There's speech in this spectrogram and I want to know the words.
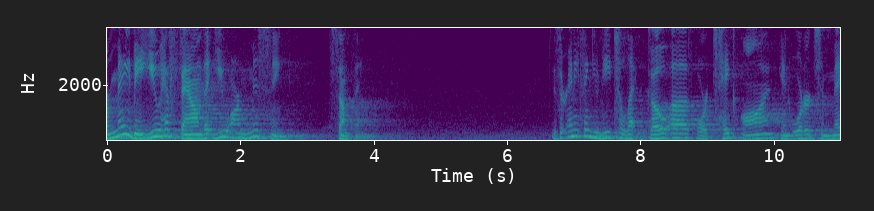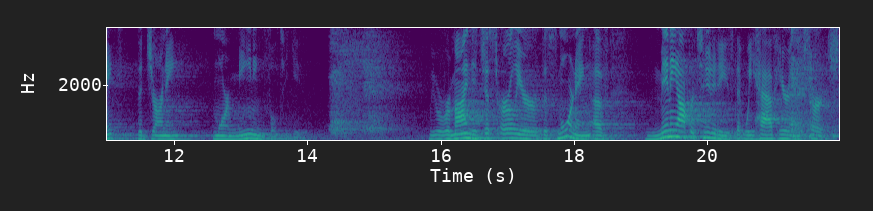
Or maybe you have found that you are missing something. Is there anything you need to let go of or take on in order to make the journey more meaningful to you? We were reminded just earlier this morning of many opportunities that we have here in the church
